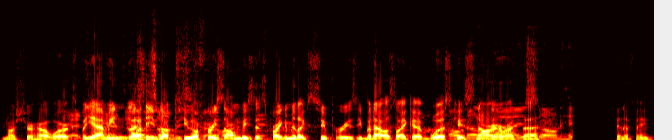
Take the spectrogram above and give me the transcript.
I'm not sure how it works, Yeah, but yeah, I mean, dealing let's say you've got two or three very hard in zombies, it's probably gonna be like super easy. But that was like a worst Oh, case no, scenario right there, kind of thing.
